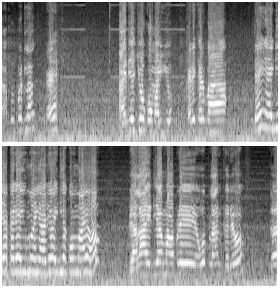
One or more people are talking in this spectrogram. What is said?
યા પોપટલાલ. હે? આઈડિયા કયો કોમ આવી ગયો? ખરેખર બા તઈ આઈડિયા કર્યા એમાં યાર આઈડિયા કોમ આવ્યો હો? પહેલા આઈડિયામાં આપણે એવો પ્લાન કર્યો કે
